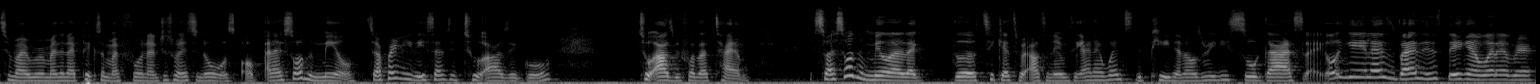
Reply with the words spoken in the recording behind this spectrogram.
to my room and then I picked up my phone. and just wanted to know what was up, and I saw the mail. So apparently they sent it two hours ago, two hours before that time. So I saw the and like the tickets were out and everything, and I went to the page and I was really so gassed, like, okay, let's buy this thing and whatever.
